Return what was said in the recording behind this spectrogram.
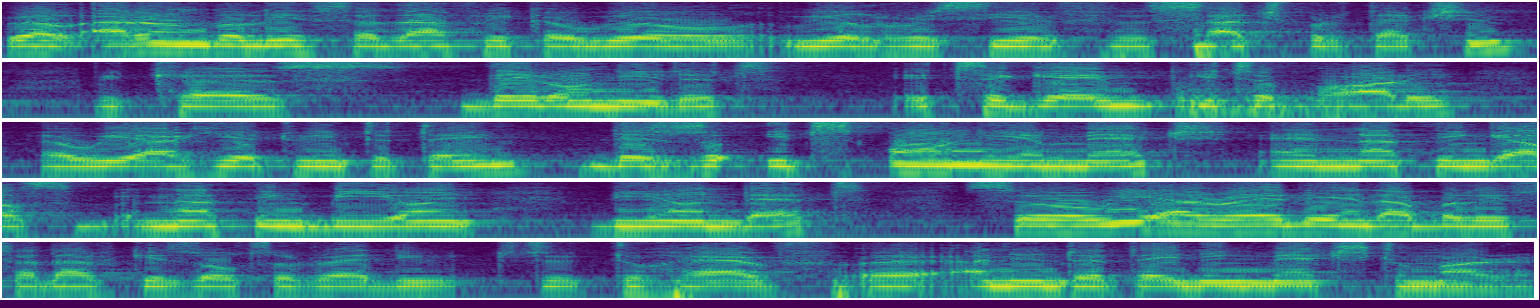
Well, I don't believe South Africa will will receive such protection because they don't need it. It's a game, it's a party. Uh, we are here to entertain. There's, it's only a match and nothing else, nothing beyond beyond that. So we are ready, and I believe South Africa is also ready to, to have uh, an entertaining match tomorrow.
